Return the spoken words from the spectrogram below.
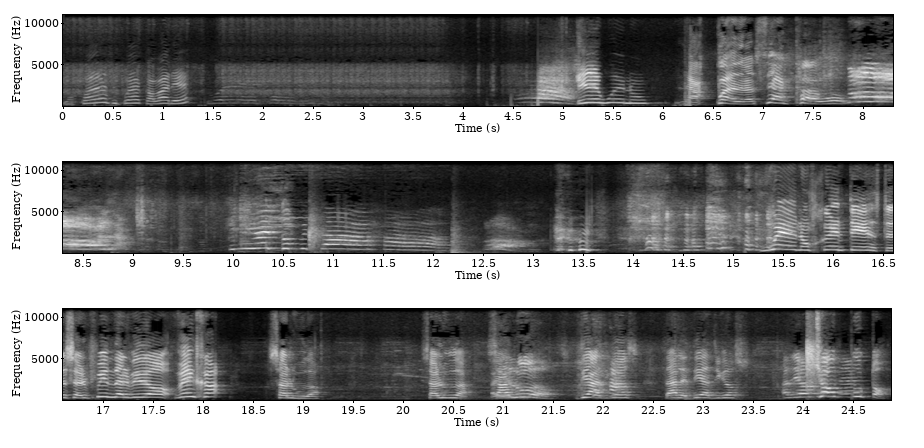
La espada se puede acabar, ¿eh? Eh, bueno. La cuadra se acabó. bueno, gente, este es el fin del video. Benja, saluda. Saluda. Ahí. Saludos. Di adiós. Dale, di adiós. Adiós. Chau, puto.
